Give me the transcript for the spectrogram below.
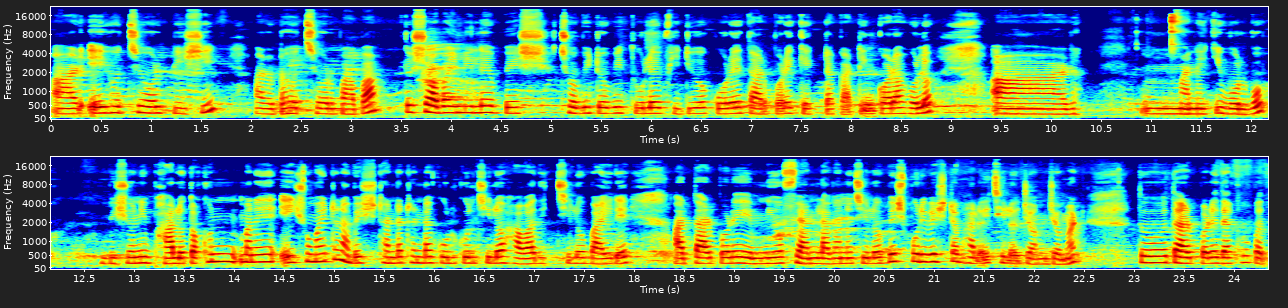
আর এই হচ্ছে ওর পিসি। আর ওটা হচ্ছে ওর বাবা। তো সবাই মিলে বেশ ছবি টবি তুলে ভিডিও করে তারপরে কেকটা কাটিং করা হলো। আর মানে কি বলব? ভীষণই ভালো। তখন মানে এই সময়টা না বেশ ঠান্ডা ঠান্ডা কুলকুল ছিল, হাওয়া দিচ্ছিল বাইরে আর তারপরে এমনিও ফ্যান লাগানো ছিল। বেশ পরিবেশটা ভালোই ছিল জমজমাট। তো তারপরে দেখো কত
